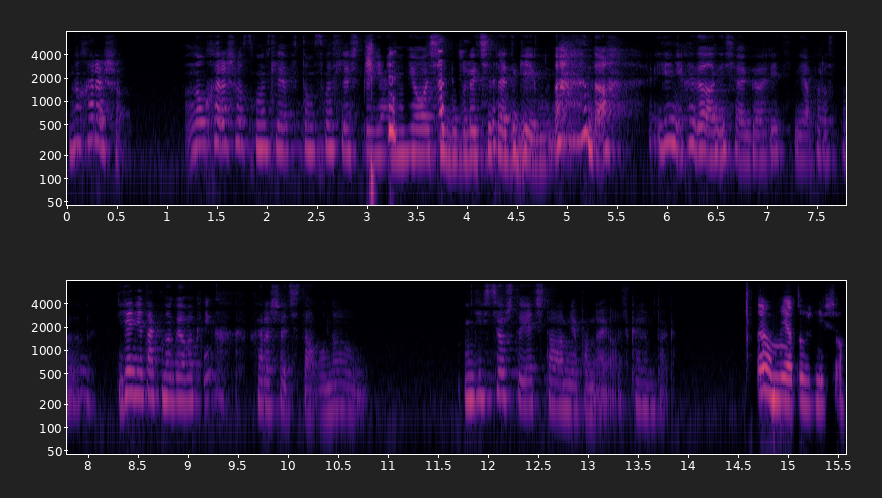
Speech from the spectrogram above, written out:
Ну, хорошо. Ну, хорошо в смысле, в том смысле, что я не очень люблю читать геймы, да. Я не хотела ничего говорить, я просто... Я не так много его книг хорошо читала, но не все, что я читала, мне понравилось, скажем так. А, у меня тоже не все.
